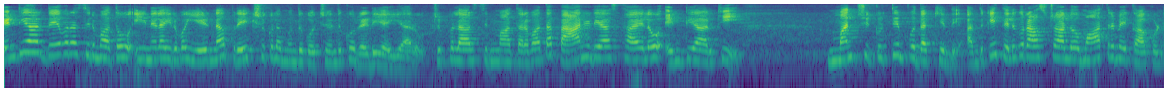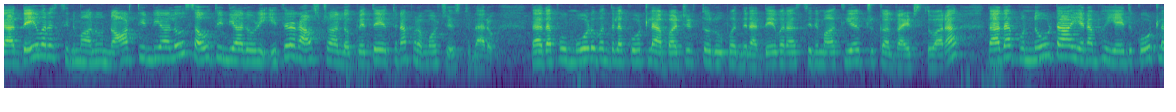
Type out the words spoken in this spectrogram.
ఎన్టీఆర్ దేవర సినిమాతో ఈ నెల ఇరవై ఏడున ప్రేక్షకుల ముందుకు వచ్చేందుకు రెడీ అయ్యారు. ట్రిపుల్ ఆర్ సినిమా తర్వాత పాన్ ఇండియా స్థాయిలో ఎన్టీఆర్కి మంచి గుర్తింపు దక్కింది. అందుకే తెలుగు రాష్ట్రాల్లో మాత్రమే కాకుండా దేవర సినిమాను నార్త్ ఇండియాలో సౌత్ ఇండియాలోని ఇతర రాష్ట్రాల్లో పెద్ద ఎత్తున ప్రమోట్ చేస్తున్నారు. దాదాపు మూడు వందల కోట్ల బడ్జెట్తో రూపొందిన దేవర సినిమా థియేట్రికల్ రైట్స్ ద్వారా దాదాపు నూట ఎనభై ఐదు కోట్ల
